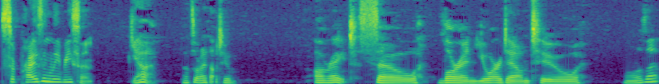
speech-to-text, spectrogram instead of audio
surprisingly recent. Yeah, that's what I thought too. All right. So, Lauren, you are down to what was it?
